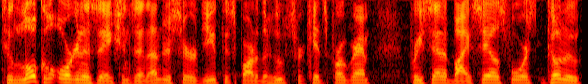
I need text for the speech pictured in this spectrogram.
to local organizations and underserved youth as part of the Hoops for Kids program presented by Salesforce. Go to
